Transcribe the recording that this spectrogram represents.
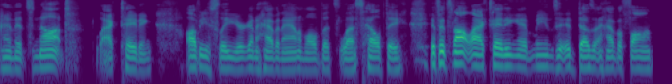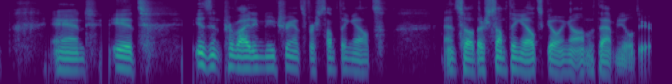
and it's not lactating. Obviously, you're going to have an animal that's less healthy. If it's not lactating, it means it doesn't have a fawn and it isn't providing nutrients for something else. And so there's something else going on with that mule deer.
